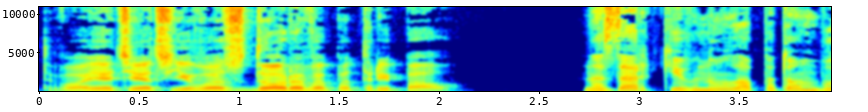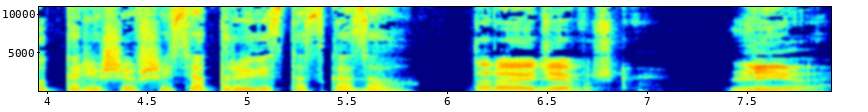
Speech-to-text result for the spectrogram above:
Твой отец его здорово потрепал. Назар кивнул, а потом, будто решившись, отрывисто сказал. Вторая девушка. Лия.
